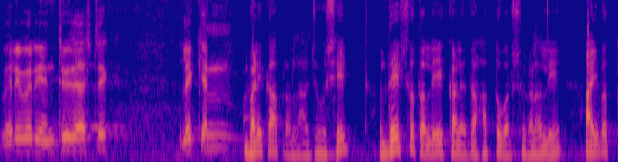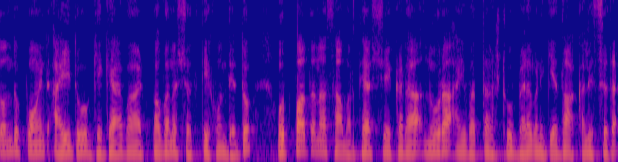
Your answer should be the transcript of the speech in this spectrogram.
very, very enthusiastic. ಬಳಿಕ ಪ್ರಹ್ಲಾದ್ ಜೋಶಿ, ದೇಶದಲ್ಲಿ ಕಳೆದ ಹತ್ತು ವರ್ಷಗಳಲ್ಲಿ ಐವತ್ತೊಂದು ಪಾಯಿಂಟ್ ಐದು ಗಿಗಾವ್ಯಾಟ್ ಪವನ ಶಕ್ತಿ ಹೊಂದಿದ್ದು, ಉತ್ಪಾದನಾ ಸಾಮರ್ಥ್ಯ ಶೇಕಡ ನೂರ ಐವತ್ತರಷ್ಟು ಬೆಳವಣಿಗೆ ದಾಖಲಿಸಿದೆ.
